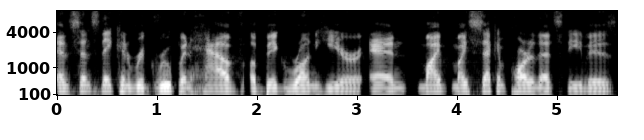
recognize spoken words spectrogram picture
and since they can regroup and have a big run here and my my second part of that steve is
